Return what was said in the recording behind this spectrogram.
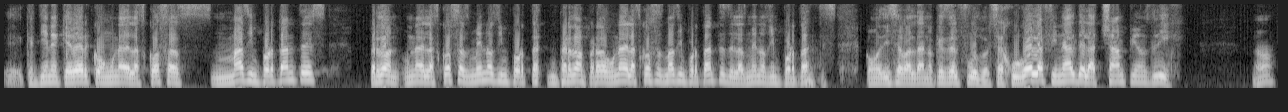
eh, que tiene que ver con una de las cosas más importantes, perdón, una de las cosas menos importantes, perdón, perdón, una de las cosas más importantes de las menos importantes, como dice Valdano, que es el fútbol. Se jugó la final de la Champions League, ¿no?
